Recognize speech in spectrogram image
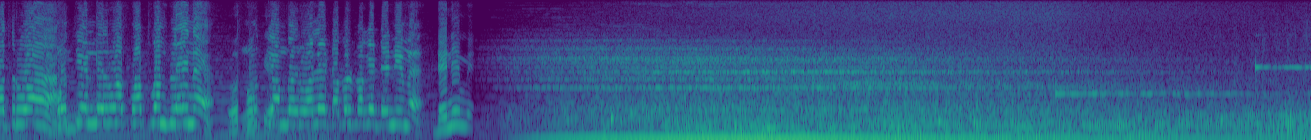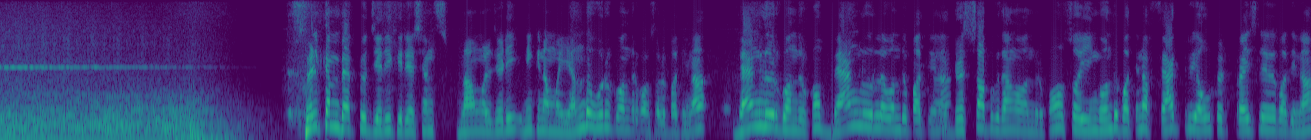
பத்து ரூபா. நூத்தி எண்பது ரூபா பாப்கார்ன் பிளைன் நூத்தி ஐம்பது ரூபாயில double pocket denim denim welcome back to Jerry creations நான் உங்கள் ஜெடி இன்னைக்கு நம்ம எந்த ஊருக்கு வந்திருக்கோம் சொல்லி பார்த்தீங்கன்னா பெங்களூருக்கு வந்திருக்கோம். பெங்களூர்ல வந்து பார்த்தீங்கன்னா ட்ரெஸ் ஷாப்புக்கு தாங்க வந்திருக்கோம். ஸோ இங்கே வந்து பார்த்தீங்கன்னா ஃபேக்ட்ரி அவுட்லெட் ப்ரைஸ்லேயே பார்த்தீங்கன்னா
